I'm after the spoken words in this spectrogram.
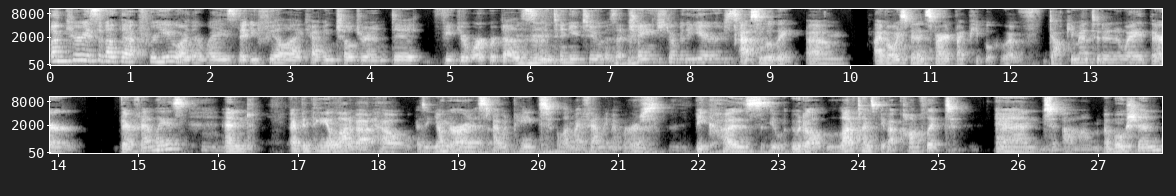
I'm curious about that for you. Are there ways that you feel like having children did feed your work or does mm-hmm. continue to? Has that mm-hmm. changed over the years? Absolutely. Um, I've always been inspired by people who have documented in a way their their families. Mm-hmm. And I've been thinking a lot about how, as a younger artist, I would paint a lot of my family members mm. because it, it would a lot of times be about conflict and um, emotion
